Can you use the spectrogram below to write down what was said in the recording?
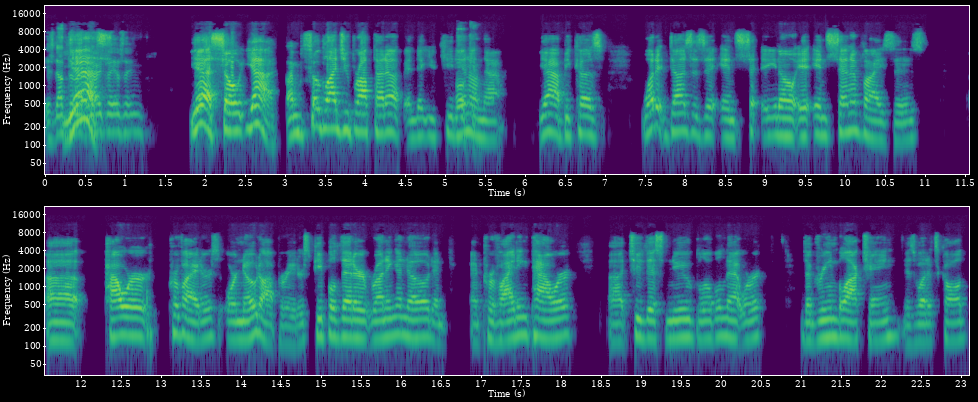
Is that the yes. right way of saying? Yeah. So yeah, I'm so glad you brought that up and that you keyed okay. in on that. Yeah, because what it does is it you know it incentivizes uh, power providers or node operators, people that are running a node and and providing power uh, to this new global network. The green blockchain is what it's called.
